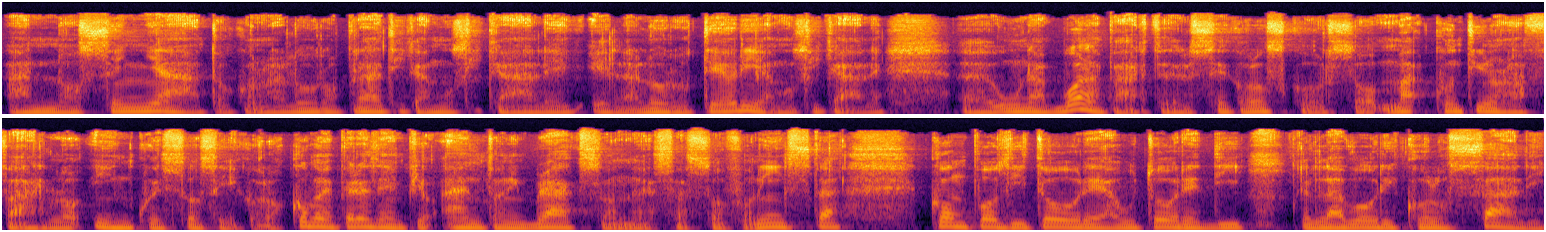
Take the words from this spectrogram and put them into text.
hanno segnato con la loro pratica musicale e la loro teoria musicale uh, una buona parte del secolo scorso, ma continuano a farlo in questo secolo, come per esempio Anthony Braxton, sassofonista, compositore, autore di lavori colossali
